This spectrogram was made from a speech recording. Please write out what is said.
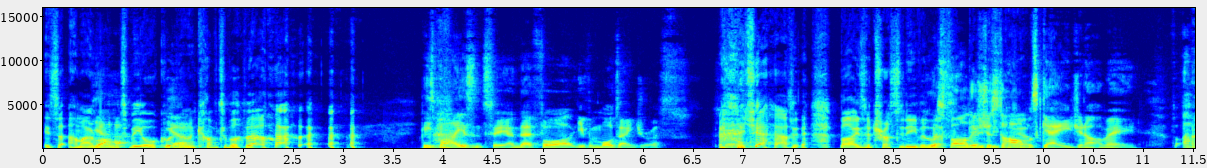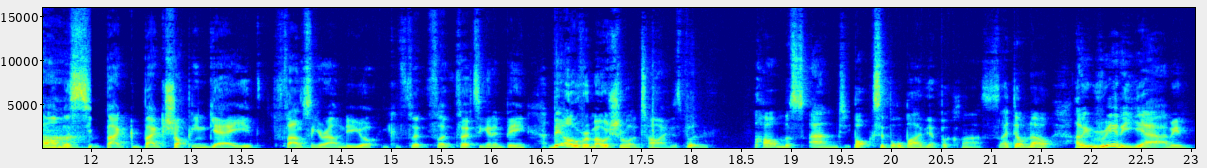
Is am I wrong to be awkward Yeah. and uncomfortable about that? He's bi, isn't he? And therefore even more dangerous. yeah, bi's a trusted even less. Whereas than Farleigh's just a people, yeah. harmless gay, do you know what I mean? A harmless ah. bag, bag shopping gay, flouncing around New York and flirt, flirt, flirting and being a bit over emotional at times, but harmless and boxable by the upper class. I don't know. I mean, really, yeah. I mean,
